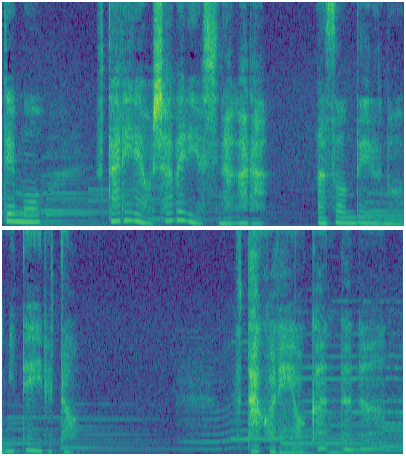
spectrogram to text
でも2人でおしゃべりをしながら遊んでいるのを見ていると双子でよかったなっ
